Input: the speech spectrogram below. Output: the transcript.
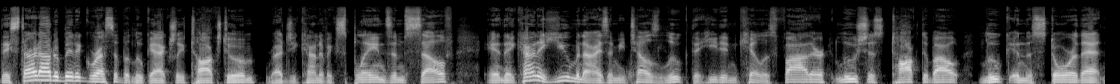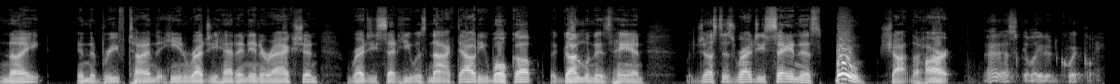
They start out a bit aggressive, but Luke actually talks to him. Reggie kind of explains himself, and they kind of humanize him. He tells Luke that he didn't kill his father. Lucius talked about Luke in the store that night. In the brief time that he and Reggie had an interaction, Reggie said he was knocked out. He woke up, the gun was in his hand. But just as Reggie's saying this, boom, shot in the heart. That escalated quickly.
